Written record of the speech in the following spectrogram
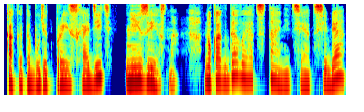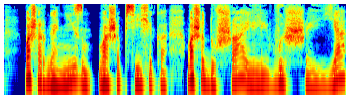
Как это будет происходить, неизвестно, но когда вы отстанете от себя, Ваш организм, ваша психика, ваша душа или высшее «я»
